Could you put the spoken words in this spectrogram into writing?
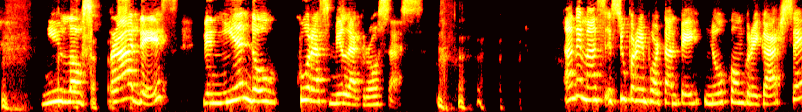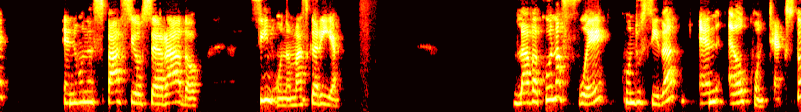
ni los frades vendiendo curas milagrosas. Además, es súper importante no congregarse en un espacio cerrado sin una mascarilla. La vacuna fue conducida en el contexto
